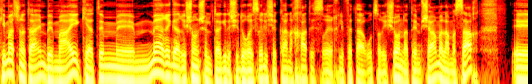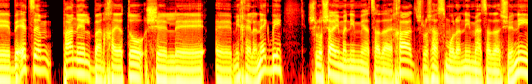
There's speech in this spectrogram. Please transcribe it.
כמעט שנתיים במאי, כי אתם אה, מהרגע הראשון של תאגיד השידור הישראלי, שכאן 11 החליף את הערוץ הראשון, אתם שם על המסך, אה, בעצם פאנל בהנחייתו של אה, אה, מיכאל הנגבי. שלושה ימנים מהצד האחד, שלושה שמאלנים מהצד השני,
